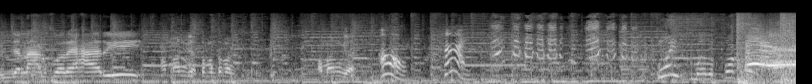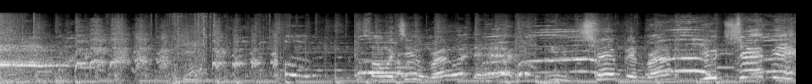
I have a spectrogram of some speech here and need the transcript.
Menjelang sore hari. Aman nggak teman-teman? Aman nggak? Oh, hi! Wait, motherfucker. What's wrong with you, bro? What the hell? You tripping, bro? You tripping?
